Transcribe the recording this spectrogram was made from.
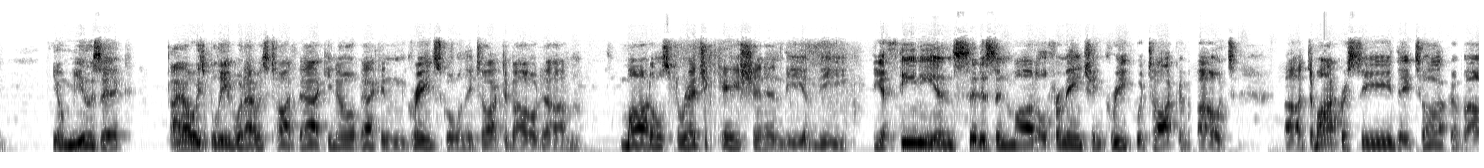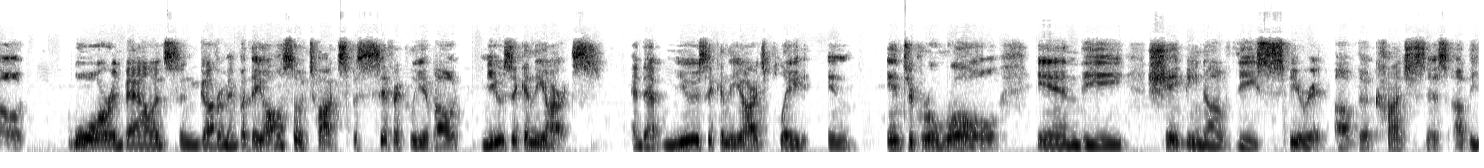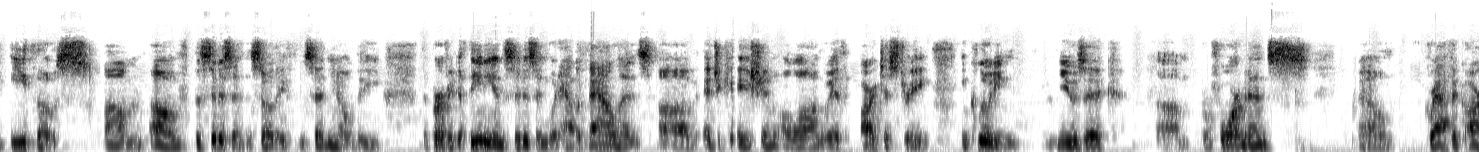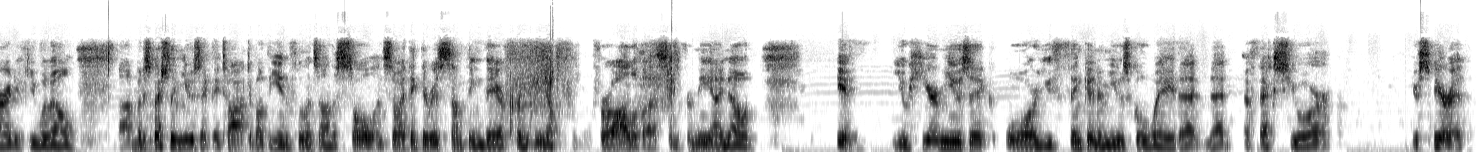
you know, music. I always believed what I was taught back, you know, back in grade school when they talked about um, models for education and the the the Athenian citizen model from ancient Greek would talk about uh, democracy. They talk about war and balance and government, but they also talk specifically about music and the arts, and that music and the arts played an integral role in the shaping of the spirit, of the consciousness, of the ethos um, of the citizens. So they said, you know, the the perfect Athenian citizen would have a balance of education along with artistry, including music, um, performance, you know, graphic art, if you will, uh, but Mhm. especially music. They talked about the influence on the soul, and so I think there is something there for you know f- for all of us. And for me, I know if you hear music or you think in a musical way that that affects your your spirit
